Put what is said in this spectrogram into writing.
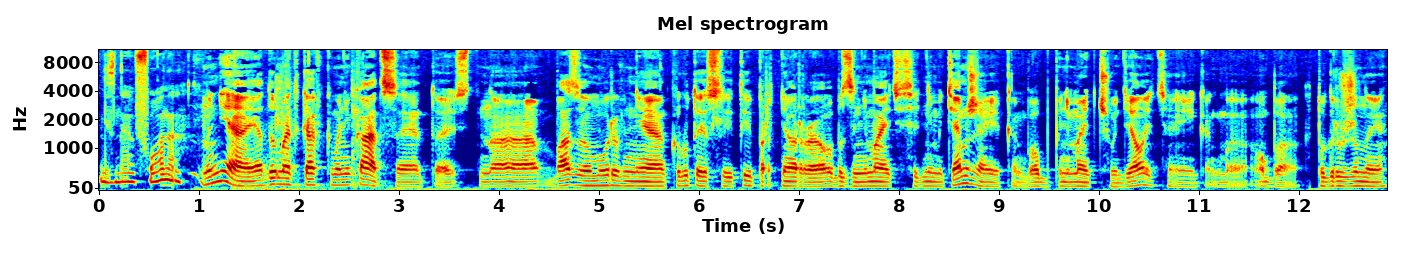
не знаю, фона? Ну не, я думаю, это как в коммуникации. То есть на базовом уровне круто, если ты партнер оба занимаетесь одним и тем же, и как бы оба понимаете, вы делаете, и как бы оба погружены.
